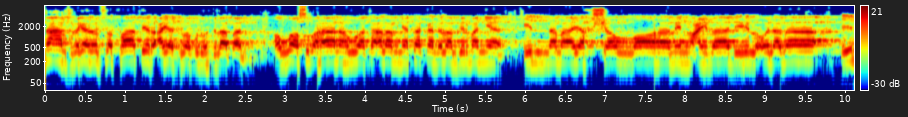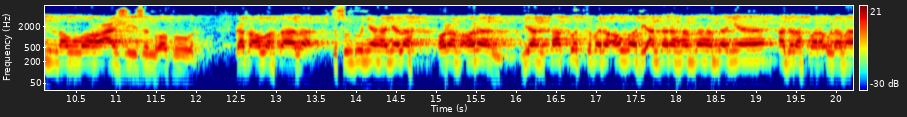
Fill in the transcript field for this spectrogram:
Naam sebagaimana dalam surat Fatir ayat 28 Allah Subhanahu Wa Ta'ala menyatakan dalam firmannya Innama yakhshallaha min ibadihil ulama Innallaha azizun ghafur. Kata Allah Ta'ala Sesungguhnya hanyalah orang-orang Yang takut kepada Allah Di antara hamba-hambanya Adalah para ulama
